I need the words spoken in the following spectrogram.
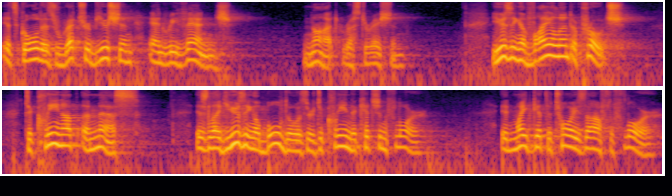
Its goal is retribution and revenge, not restoration. Using a violent approach to clean up a mess is like using a bulldozer to clean the kitchen floor. It might get the toys off the floor,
